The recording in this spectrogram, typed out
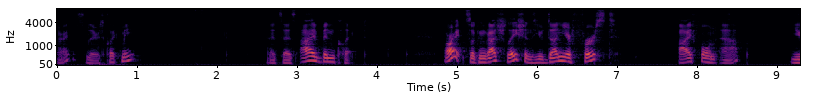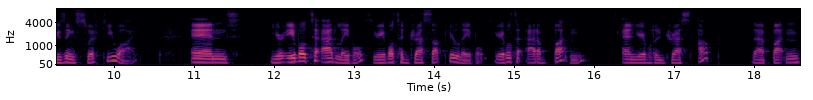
All right, so there's click me. And it says, I've been clicked. All right, so congratulations. You've done your first iPhone app using Swift UI. And you're able to add labels. You're able to dress up your labels. You're able to add a button and you're able to dress up that button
